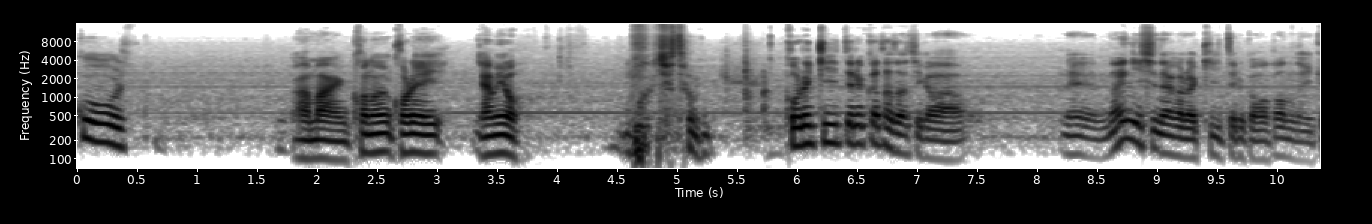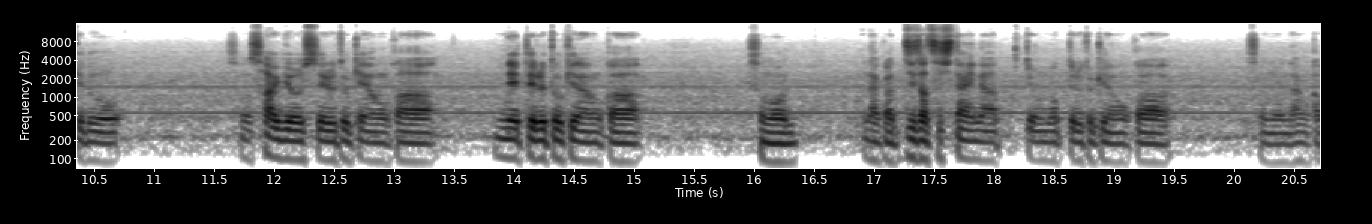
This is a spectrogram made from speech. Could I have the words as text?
構あまあこのこれやめよう。もうちょっとこれ聞いてる方たちがね何しながら聞いてるか分かんないけどその作業してる時なのか寝てる時なのかそのなんか自殺したいなって思ってる時なのかそのなんか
